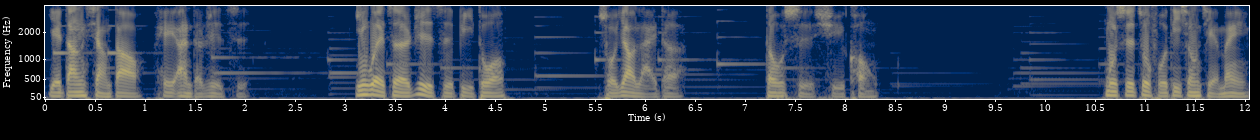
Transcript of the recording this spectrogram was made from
也当想到黑暗的日子。因为这日子必多，所要来的都是虚空。牧师祝福弟兄姐妹，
